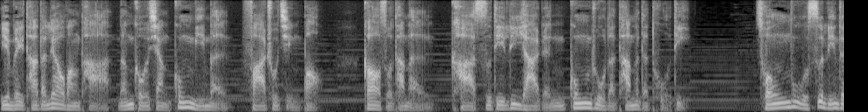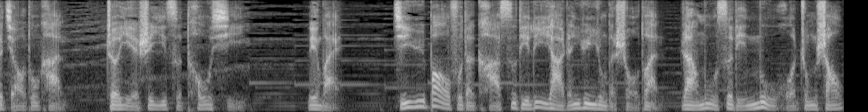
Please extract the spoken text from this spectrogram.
因为它的瞭望塔能够向公民们发出警报，告诉他们卡斯蒂利亚人攻入了他们的土地。从穆斯林的角度看，这也是一次偷袭。另外，急于报复的卡斯蒂利亚人运用的手段让穆斯林怒火中烧。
